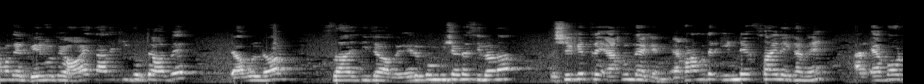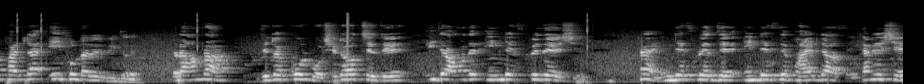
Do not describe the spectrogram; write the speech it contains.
আমাদের বের হতে হয়, তাহলে কি করতে হবে? ডাবল ডট স্ল্যাশ দিতে হবে। এরকম বিষয়টা ছিল না। তো সেক্ষেত্রে এখন দেখেন, এখন আমাদের ইন্ডেক্স ফাইল এখানে আর অ্যাবাউট ফাইলটা এই ফোল্ডারের ভিতরে। তাহলে আমরা যেটা করব সেটা হচ্ছে যে, এই যে আমাদের ইন্ডেক্স পেজে এসে হ্যাঁ ইন্ডেক্স পেজ যে ইন্ডেক্স যে ফাইলটা আছে, এখানে এসে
